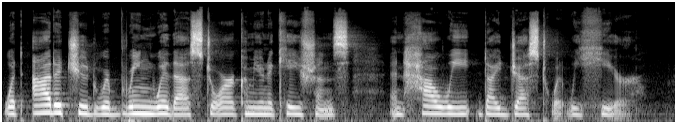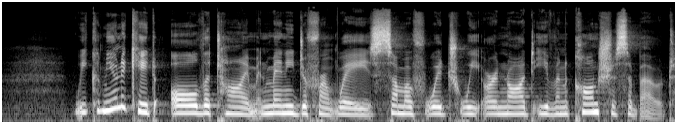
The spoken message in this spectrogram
what attitude we bring with us to our communications, and how we digest what we hear. We communicate all the time in many different ways, some of which we are not even conscious about.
